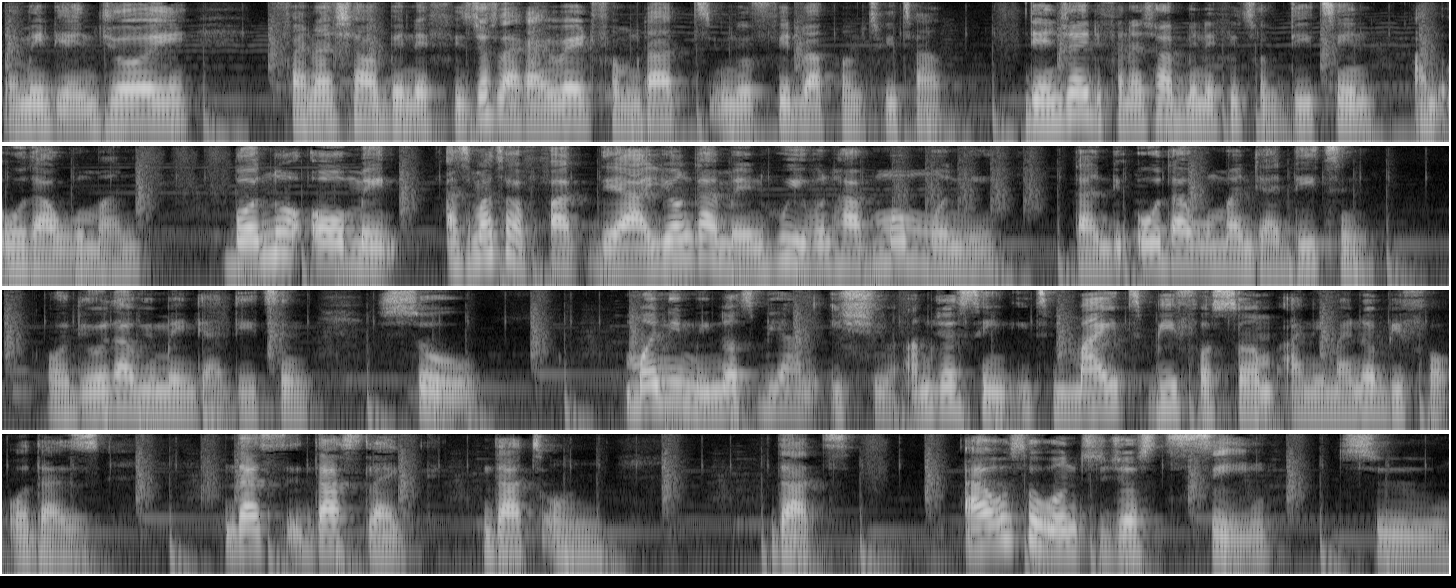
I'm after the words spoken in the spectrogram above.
I mean, they enjoy financial benefits, just like I read from that you know feedback on Twitter they enjoy the financial benefits of dating an older woman, but not all men. As a matter of fact, there are younger men who even have more money than the older woman they are dating or the older women they are dating. So, money may not be an issue. I'm just saying it might be for some and it might not be for others. That's that's like that on that. I also want to just say to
